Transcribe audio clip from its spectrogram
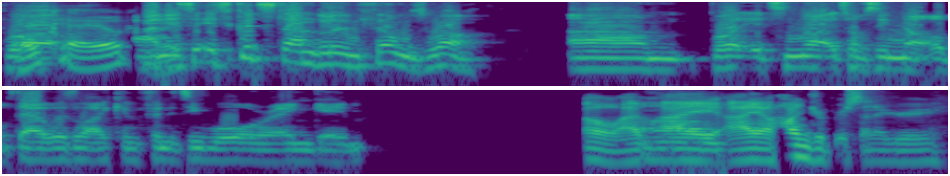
But, Okay, okay. And it's it's a good standalone film as well. Um, but it's not. It's obviously not up there with like Infinity War or Endgame. oh, I, um, I, I 100% agree.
